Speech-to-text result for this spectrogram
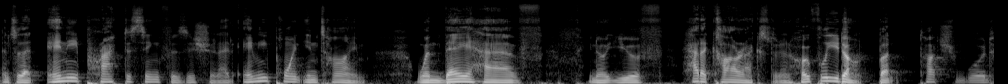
And so that any practicing physician at any point in time, when they have, you know, you've had a car accident, hopefully you don't, but touch wood,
